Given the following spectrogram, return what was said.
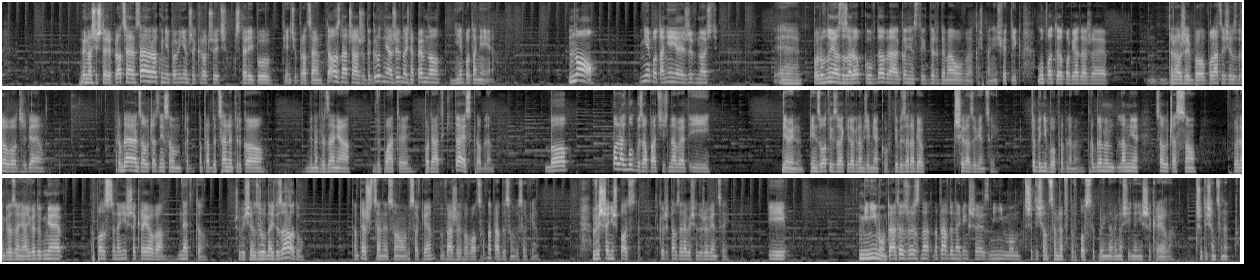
wynosi 4%, w całym roku nie powinien przekroczyć 4,5-5%. To oznacza, że do grudnia żywność na pewno nie potanieje. No, nie potanieje żywność. E, porównując do zarobków, dobra, koniec tych dyrdemałów, jakaś pani Świetlik głupoty opowiada, że droży, bo Polacy się zdrowo odżywiają. Problemem cały czas nie są tak naprawdę ceny, tylko wynagrodzenia, wypłaty, podatki. To jest problem. Bo Polak mógłby zapłacić nawet i nie wiem, 5 zł za kilogram ziemniaków, gdyby zarabiał 3 razy więcej. To by nie było problemem. Problemem dla mnie cały czas są wynagrodzenia i według mnie w Polsce najniższa krajowa netto, żeby się zrównać do zachodu. Tam też ceny są wysokie, warzyw, owoców naprawdę są wysokie. Wyższe niż w Polsce, tylko że tam zarabia się dużo więcej. I minimum, to, ale to już jest na, naprawdę największe z minimum 3000 netto w Polsce powinna wynosić najniższa krajowa. 3000 netto.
